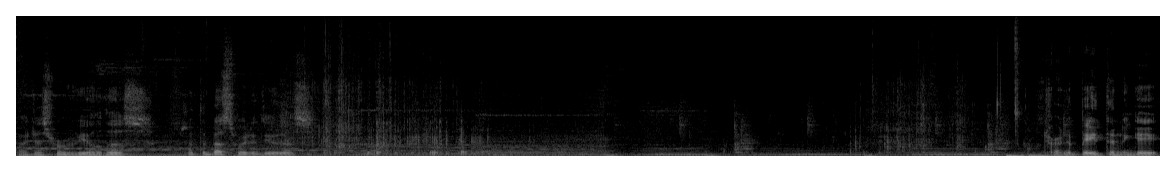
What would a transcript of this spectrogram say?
Do I just reveal this? Is that the best way to do this? Try to bait the negate.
